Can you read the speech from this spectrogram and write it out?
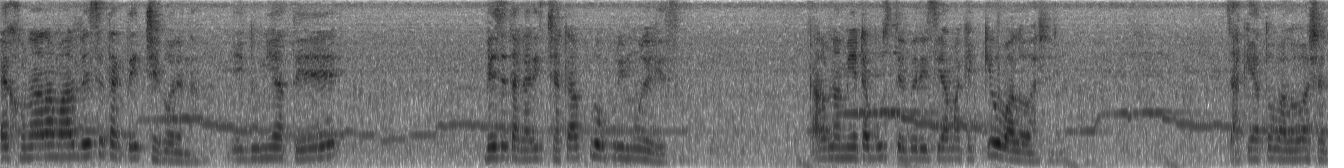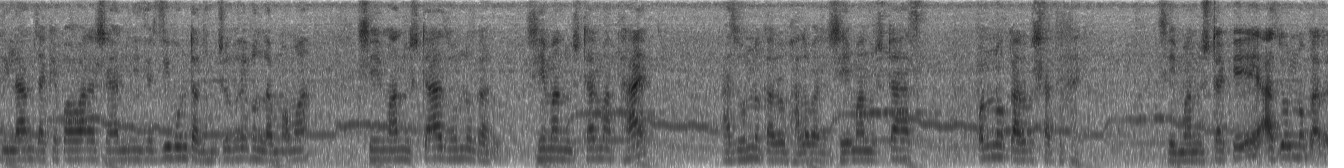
এখন আর আমার বেঁচে থাকতে ইচ্ছে করে না। এই দুনিয়াতে বেঁচে থাকার ইচ্ছাটা পুরোপুরি মরে গেছে। কারণ আমি এটা বুঝতে পেরেছি, আমাকে কেউ ভালোবাসে না। যাকে এত ভালোবাসা দিলাম, যাকে পাওয়ার আশায় আমি নিজের জীবনটা ধ্বংস করে ফেললাম, মামা সেই মানুষটা আজ অন্য কারও। সেই মানুষটার মাথায় আজ অন্য কারোর ভালোবাসা সেই মানুষটা আজ অন্য কারোর সাথে থাকে। সেই মানুষটাকে আজ অন্য কারও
